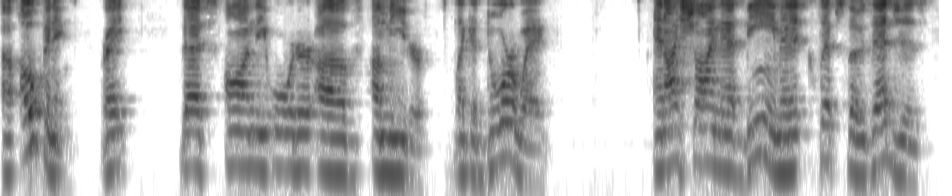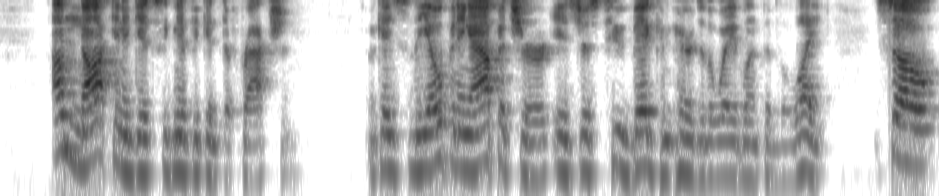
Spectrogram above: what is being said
uh, opening, right? That's on the order of a meter, like a doorway. And I shine that beam and it clips those edges. I'm not going to get significant diffraction. Okay, so the opening aperture is just too big compared to the wavelength of the light. So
